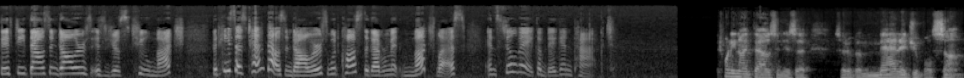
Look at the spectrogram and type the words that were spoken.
$50,000 is just too much. But he says $10,000 would cost the government much less and still make a big impact. 29,000 is a sort of a manageable sum.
